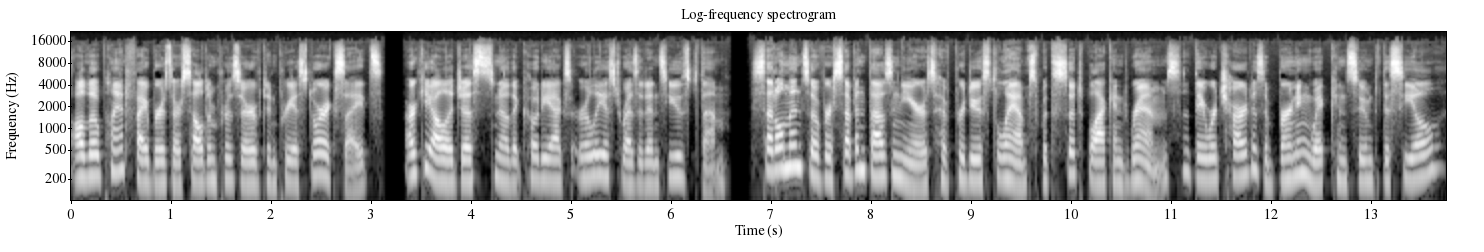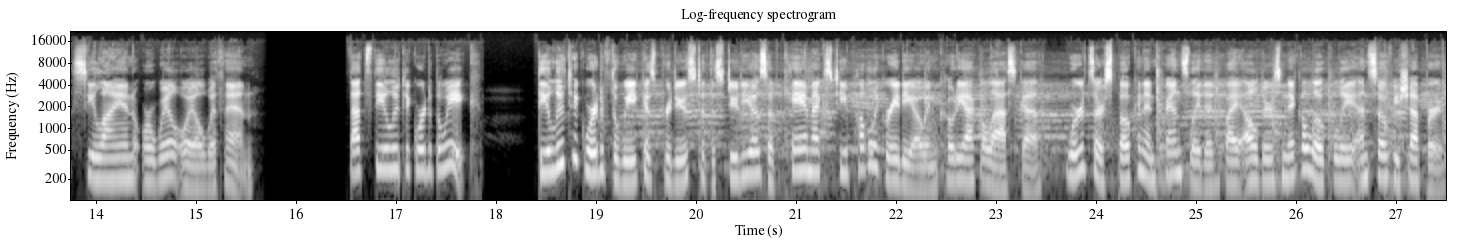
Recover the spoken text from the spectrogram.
Although plant fibers are seldom preserved in prehistoric sites, archaeologists know that Kodiak's earliest residents used them. Settlements over 7,000 years have produced lamps with soot blackened rims. They were charred as a burning wick consumed the seal, sea lion, or whale oil within. That's the Alutiiq Word of the Week. The Alutiiq Word of the Week is produced at the studios of KMXT Public Radio in Kodiak, Alaska. Words are spoken and translated by elders Nick Alokli and Sophie Shepard.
